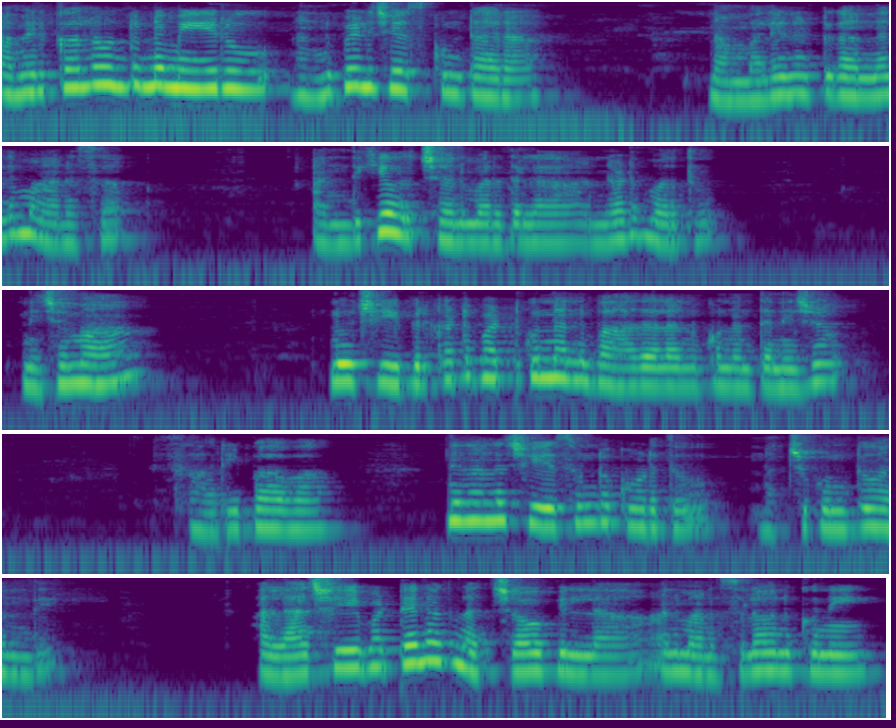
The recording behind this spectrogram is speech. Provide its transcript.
అమెరికాలో ఉంటున్న మీరు నన్ను పెళ్ళి చేసుకుంటారా? నమ్మలేనట్టుగా అన్నది మానస. అందుకే వచ్చాను మరదలా అన్నాడు మధు నిజమా? నువ్వు చీపిరి కట్ట పట్టుకుని నన్ను బాధాలనుకున్నంత నిజం? సారీ బావా నేను అలా చేసి ఉండకూడదు నచ్చుకుంటూ అంది. అలా చేయబట్టే నాకు నచ్చావు పిల్ల అని మనసులో అనుకుని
